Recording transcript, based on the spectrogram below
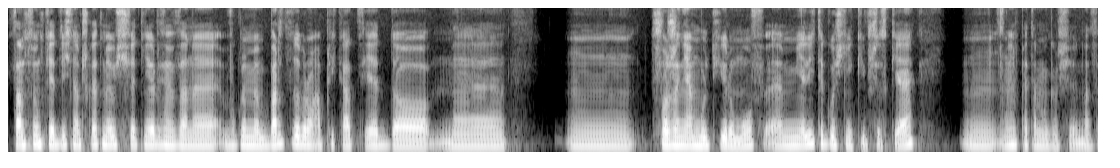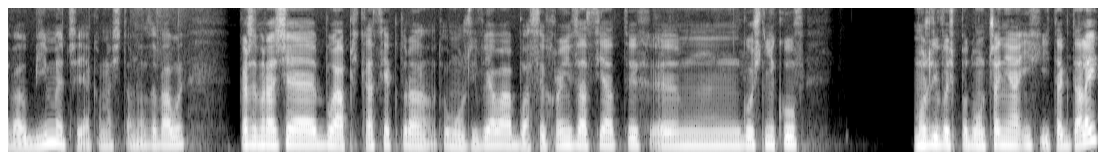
Samsung kiedyś na przykład miał świetnie rozwiązane, w ogóle miał bardzo dobrą aplikację do e, Mm, tworzenia multiroomów. E, mieli te głośniki wszystkie. Mm, nie pamiętam, jak się nazywały, Beamy, czy jak one się tam nazywały. W każdym razie była aplikacja, która to umożliwiała, była synchronizacja tych głośników, możliwość podłączenia ich i tak dalej.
